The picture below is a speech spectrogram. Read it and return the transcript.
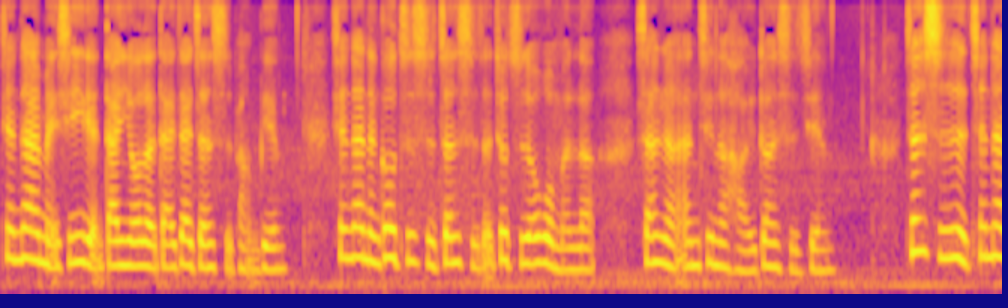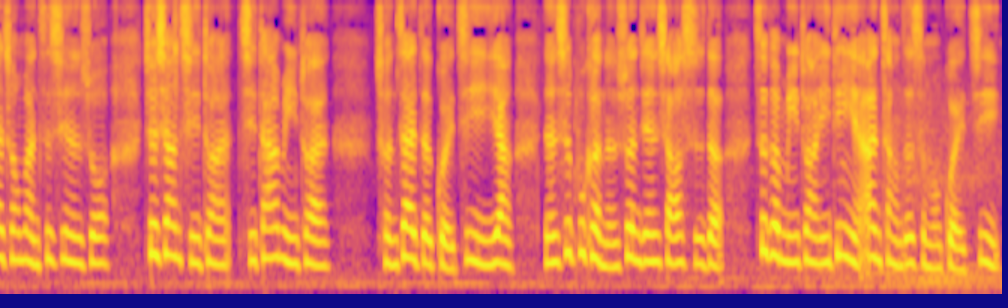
见太美希一脸担忧的待在真实旁边。现在能够支持真实的就只有我们了。三人安静了好一段时间。真实健太充满自信的说：“就像其团其他谜团。”存在着轨迹一样，人是不可能瞬间消失的。这个谜团一定也暗藏着什么轨迹。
